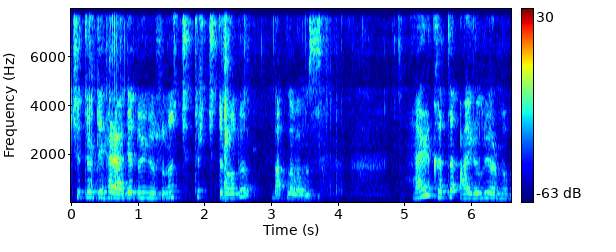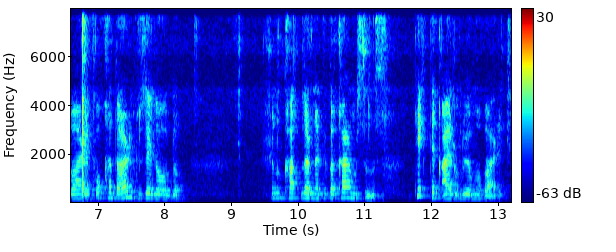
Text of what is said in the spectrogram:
Çıtırdı herhalde duyuyorsunuz. Çıtır çıtır oldu baklavamız. Her katı ayrılıyor mübarek. O kadar güzel oldu. Şunun katlarına bir bakar mısınız? Tek tek ayrılıyor mübarek.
